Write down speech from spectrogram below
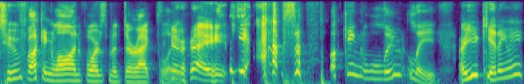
to fucking law enforcement directly right. he absolutely are you kidding me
